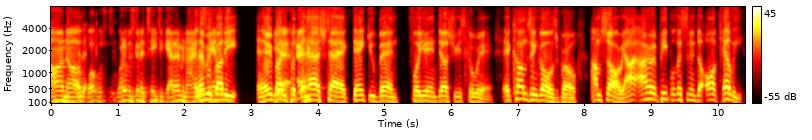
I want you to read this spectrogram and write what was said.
on uh, what was what it was going to take to get him. And I and everybody and everybody yeah, put the hashtag thank you, Ben, for your industrious career. It comes and goes, bro. I'm sorry. I, I heard people listening to R. Kelly.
